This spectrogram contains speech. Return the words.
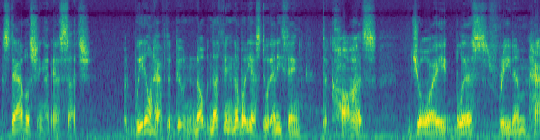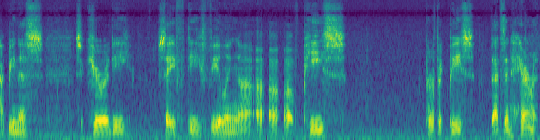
establishing it as such. But we don't have to do no nothing. Nobody has to do anything to cause joy, bliss, freedom, happiness, security, safety, feeling uh, uh, uh, of peace, perfect peace. That's inherent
